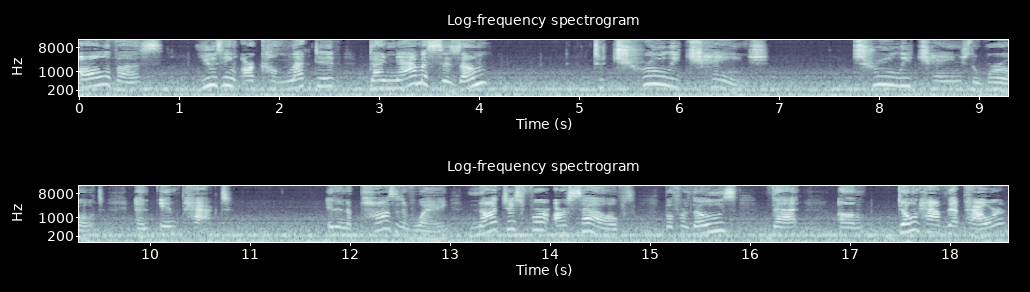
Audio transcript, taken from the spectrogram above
all of us using our collective dynamicism to truly change truly change the world and impact it in a positive way, not just for ourselves, but for those that um, don't have that power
